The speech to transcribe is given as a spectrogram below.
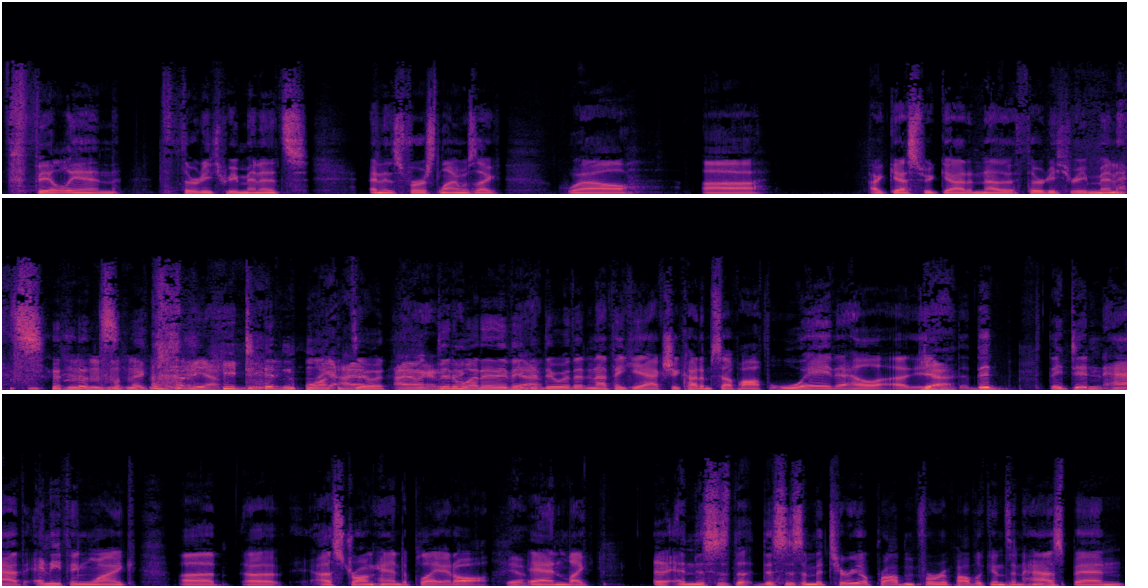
fill in 33 minutes, and his first line was like, "Well." uh I guess we got another 33 minutes. like Yeah. he didn't want I- to do it. I don't didn't want anything Yeah. to do with it, and I think he actually cut himself off way the hell. Uh, Yeah. they, they didn't have anything like uh, uh, a strong hand to play at all, Yeah. and like, and this is the this is a material problem for Republicans and has been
